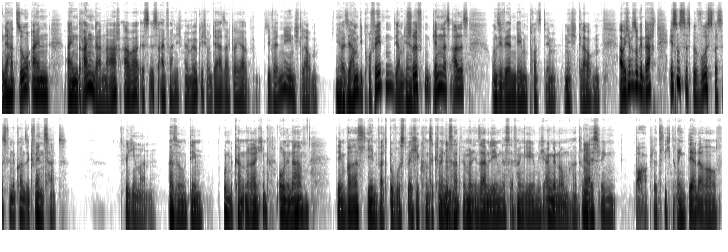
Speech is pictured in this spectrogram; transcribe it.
Und er hat so einen, einen Drang danach, aber es ist einfach nicht mehr möglich. Und der Herr sagt doch, ja, sie werden eh nicht glauben. Ja. Weil sie haben die Propheten, sie haben die Ja. Schriften, kennen das alles und sie werden dem trotzdem nicht glauben. Aber ich habe so gedacht, ist uns das bewusst, was das für eine Konsequenz hat? Für jemanden. Also dem unbekannten Reichen, ohne Namen, dem war es jedenfalls bewusst, welche Konsequenz es Mhm. hat, wenn man in seinem Leben das Evangelium nicht angenommen hat. Und Ja. deswegen, boah, plötzlich drängt der darauf,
